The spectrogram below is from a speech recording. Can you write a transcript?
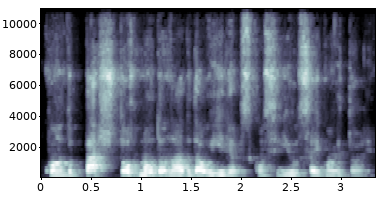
quando Pastor Maldonado da Williams conseguiu sair com a vitória.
